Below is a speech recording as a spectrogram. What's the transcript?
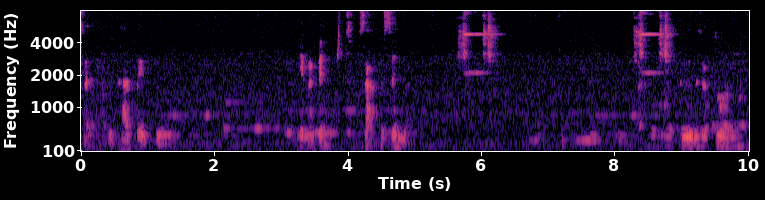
ใส่ขาทุกท่านไปอีกตัวนี่มันเป็นสิบสามเปอร์เซ็นต์ละคือไปสักตัวนึง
